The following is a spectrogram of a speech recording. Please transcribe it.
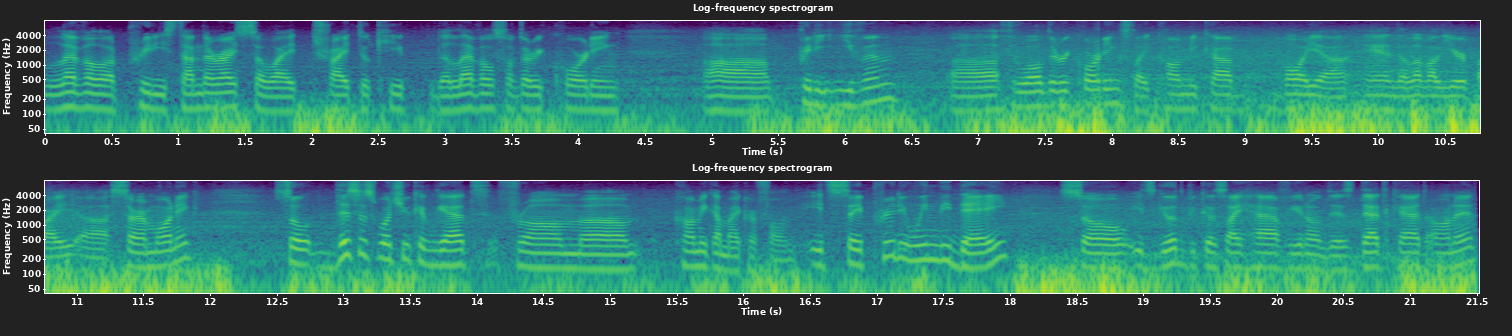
level are pretty standardized, so I try to keep the levels of the recording uh, pretty even uh, through all the recordings like Comica, Boya and the Lavalier by uh, Saramonic. So this is what you can get from um, Comica microphone. It's a pretty windy day, so it's good because I have you know this dead cat on it.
